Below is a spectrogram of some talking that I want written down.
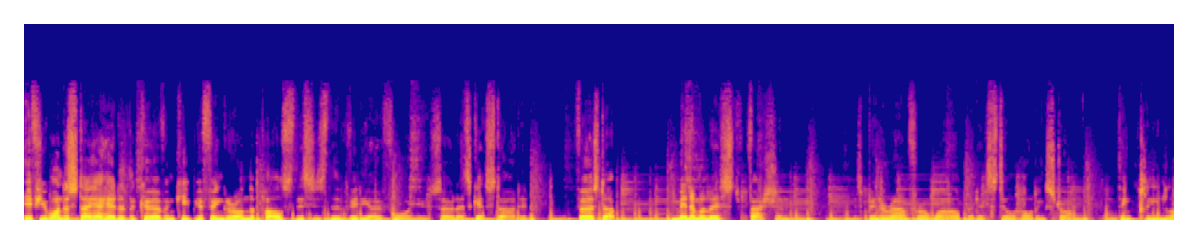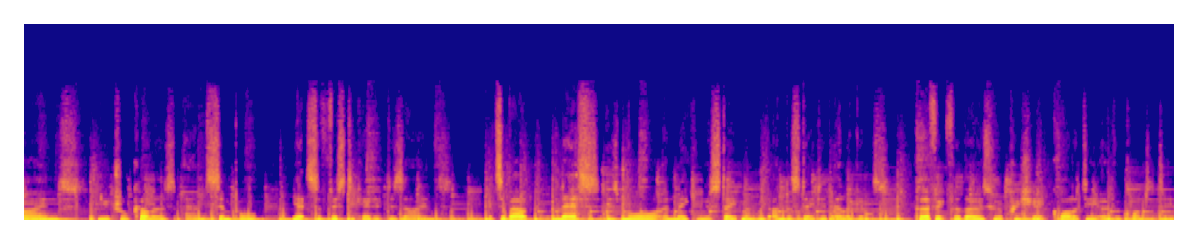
If you want to stay ahead of the curve and keep your finger on the pulse, this is the video for you. So let's get started. First up, minimalist fashion. It's been around for a while, but it's still holding strong. Think clean lines, neutral colors, and simple yet sophisticated designs. It's about less is more and making a statement with understated elegance. Perfect for those who appreciate quality over quantity.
